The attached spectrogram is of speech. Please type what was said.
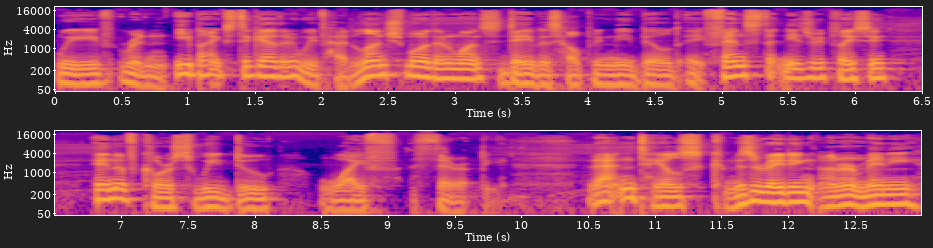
We've ridden e bikes together. We've had lunch more than once. Dave is helping me build a fence that needs replacing. And of course, we do wife therapy. That entails commiserating on our many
